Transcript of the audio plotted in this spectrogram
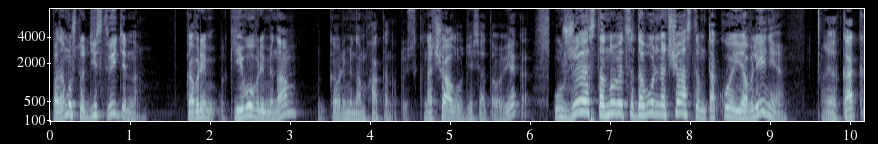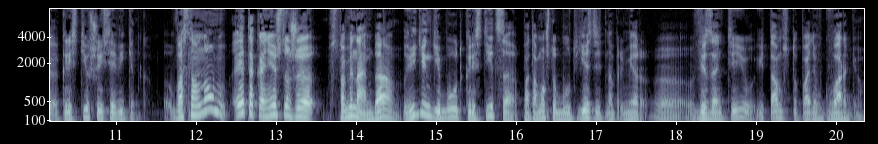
Потому что действительно, ко врем... к его временам, ко временам Хакана, то есть к началу X века, уже становится довольно частым такое явление, э, как крестившийся викинг. В основном это, конечно же, вспоминаем, да, викинги будут креститься, потому что будут ездить, например, э, в Византию и там вступать в гвардию,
